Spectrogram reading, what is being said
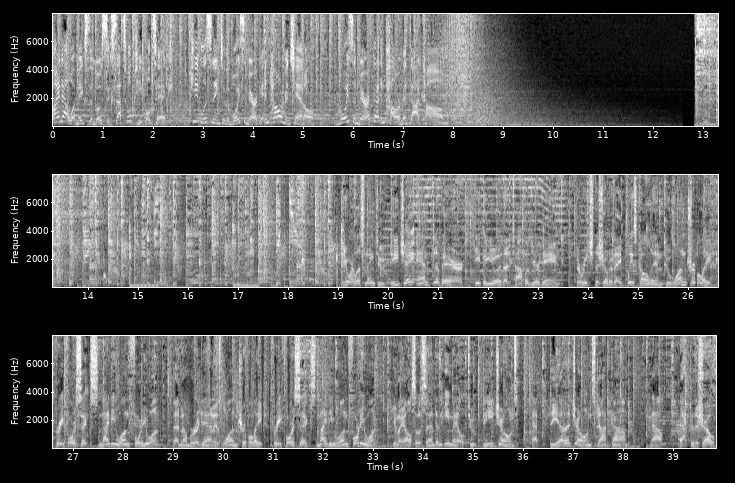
Find out what makes the most successful people tick. Keep listening to the Voice America Empowerment Channel. VoiceAmericaEmpowerment.com. You are listening to DJ and Da Bear, keeping you at the top of your game. To reach the show today, please call in to 1 346 9141. That number again is 1 346 9141. You may also send an email to djones at diettajones.com. Now, back to the show.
